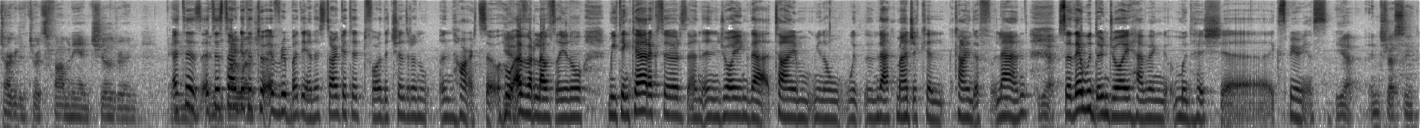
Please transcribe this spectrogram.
targeted towards family and children it is. It is targeted to everybody, and it's targeted for the children in heart. So whoever yeah. loves, you know, meeting characters and enjoying that time, you know, within that magical kind of land. Yeah. So they would enjoy having Modhesh uh, experience. Yeah, interesting.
